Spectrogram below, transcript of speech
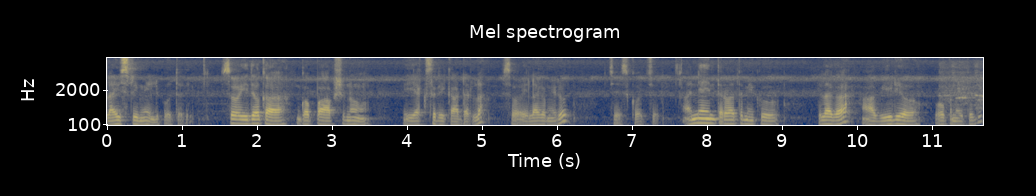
లైవ్ స్ట్రీమ్ వెళ్ళిపోతుంది. సో ఇది ఒక గొప్ప ఆప్షను ఈ ఎక్స్ రికార్డర్లో. సో ఇలాగ మీరు చేసుకోవచ్చు. అన్నీ అయిన తర్వాత మీకు ఇలాగా ఆ వీడియో ఓపెన్ అవుతుంది.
